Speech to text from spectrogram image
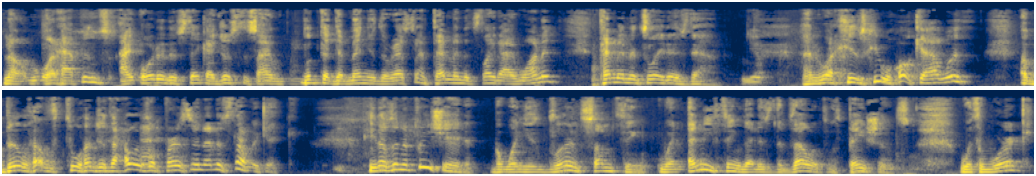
no, what happens? I ordered a steak. I just decided, looked at the menu of the restaurant. 10 minutes later, I want it. 10 minutes later, it's down. Yep. And what is he walk out with? A bill of $200 a person and a stomach ache. He doesn't appreciate it. But when you learn something, when anything that is developed with patience, with work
